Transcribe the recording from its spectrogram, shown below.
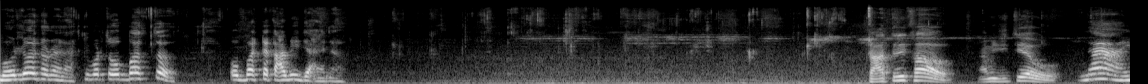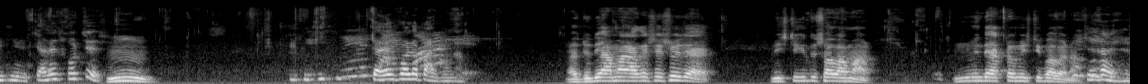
বললেও শোনে না কি বলতো অভ্যাস তো? অভ্যাসটা কারোই যায় না। তাড়াতাড়ি খাও। আমি জিতে যাব। না চ্যালেঞ্জ করছিস? হুম। চ্যালেঞ্জ করলে পারব না। আর যদি আমার আগে শেষ হয়ে যায় মিষ্টি কিন্তু সব আমার। তুমি কিন্তু একটা মিষ্টি পাবে না। ঠিক আছে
